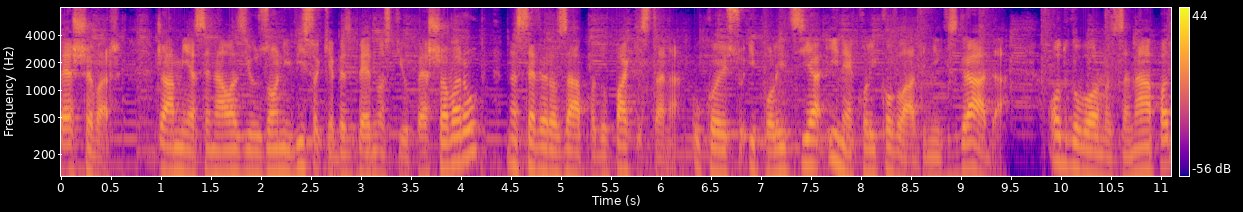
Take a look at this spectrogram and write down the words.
Peševar. Džamija se nalazi u zoni visoke bezbednosti u Pešavaru, na severozapadu Pakistana, u kojoj su i policija i nekoliko vladinih zgrada. Odgovornost za napad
